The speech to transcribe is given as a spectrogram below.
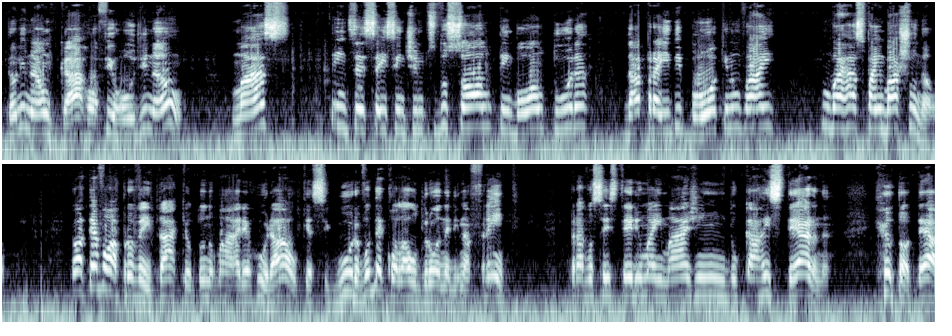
então ele não é um carro off-road, não. Mas tem 16 centímetros do solo, tem boa altura, dá para ir de boa que não vai, não vai raspar embaixo, não. Eu até vou aproveitar que eu estou numa área rural, que é seguro, vou decolar o drone ali na frente para vocês terem uma imagem do carro externa. Eu tô até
